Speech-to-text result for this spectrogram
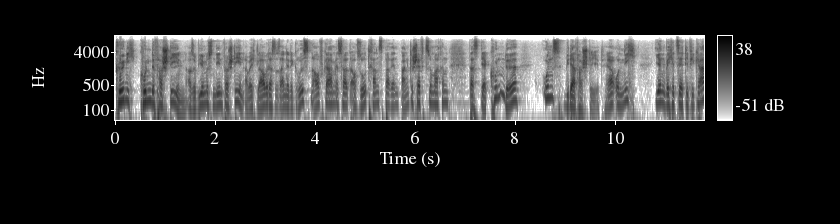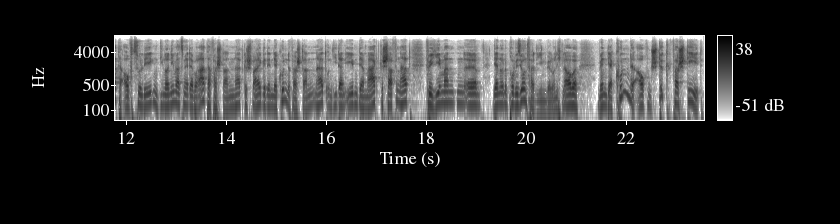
König Kunde verstehen. Also wir müssen den verstehen. Aber ich glaube, dass es eine der größten Aufgaben ist, halt auch so transparent Bankgeschäft zu machen, dass der Kunde uns wieder versteht. Ja, und nicht irgendwelche Zertifikate aufzulegen, die noch niemals mehr der Berater verstanden hat, geschweige denn der Kunde verstanden hat und die dann eben der Markt geschaffen hat für jemanden, äh, der nur eine Provision verdienen will. Und ich glaube, wenn der Kunde auch ein Stück versteht,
